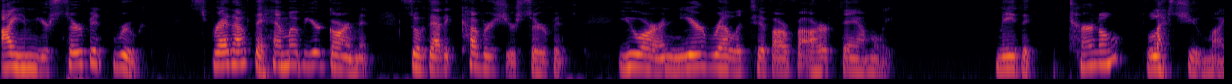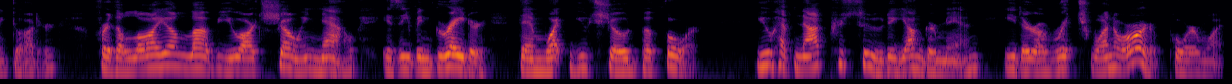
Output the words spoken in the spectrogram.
I am your servant Ruth. Spread out the hem of your garment so that it covers your servant. You are a near relative of our family. May the Eternal bless you, my daughter, for the loyal love you are showing now is even greater than what you showed before. You have not pursued a younger man, either a rich one or a poor one.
